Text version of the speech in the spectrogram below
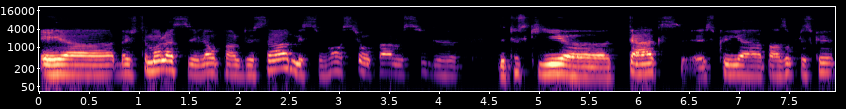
Et euh, bah, justement, là, c'est, là, on parle de ça, mais souvent aussi, on parle aussi de, de tout ce qui est euh, taxes. Est-ce qu'il y a, par exemple, est-ce que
